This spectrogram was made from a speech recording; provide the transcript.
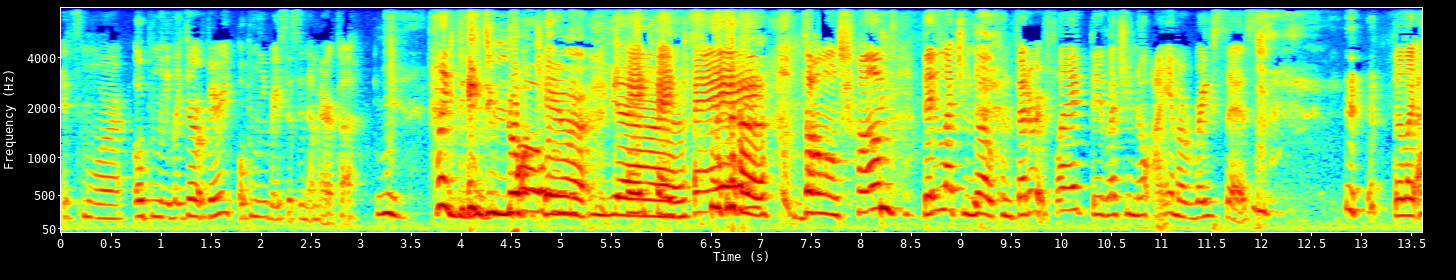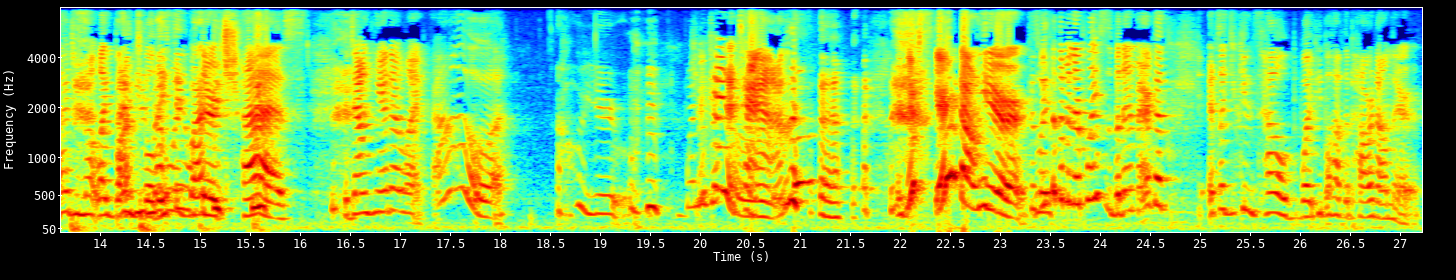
it's more openly like they're very openly racist in America. Like they do not Oh, care. yes. KKK, Donald Trump. They let you know Confederate flag. They let you know I am a racist. They're like I do not like black I people. They like say it with black their chest. But down here they're like, oh, oh, you're you're kind of tan. Like, they're scared down here because we put them in their places. But in America, it's like you can tell white people have the power down there.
